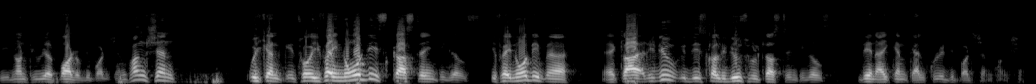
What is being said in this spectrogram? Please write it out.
the non-trivial part of the partition function. We can so if I know these cluster integrals, if I know the uh, uh, reduce this called reducible cluster integrals, then I can calculate the partition function.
